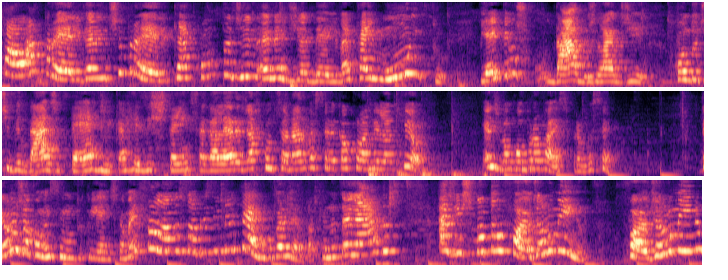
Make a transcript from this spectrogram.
falar pra ele, garantir pra ele que a conta de energia dele vai cair muito E aí tem os dados lá de condutividade térmica, resistência. A galera de ar-condicionado vai saber calcular melhor que eu. Eles vão comprovar isso pra você. Então eu já convenci muito cliente também falando sobre desempenho térmico. Por exemplo, aqui no telhado a gente botou foil de alumínio. Foil de alumínio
